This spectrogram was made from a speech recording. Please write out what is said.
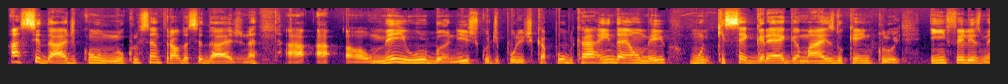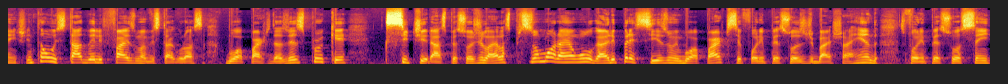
a cidade, com o núcleo central da cidade, né? A, a, a, o meio urbanístico de política pública ainda é um meio que segrega mais do que inclui, infelizmente. Então o Estado ele faz uma vista grossa boa parte das vezes porque se tirar as pessoas de lá, elas precisam morar em algum lugar e precisam, em boa parte, se forem pessoas de baixa renda, se forem pessoas sem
